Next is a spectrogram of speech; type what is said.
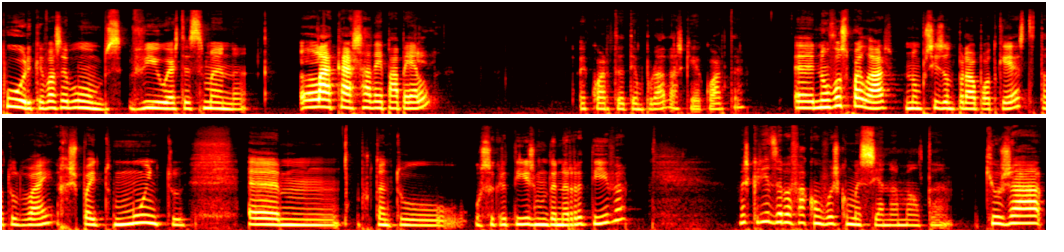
porque a vossa Bombs viu esta semana La Casa de Papel, a quarta temporada, acho que é a quarta. Uh, não vou spoiler, não precisam de parar o podcast, está tudo bem. Respeito muito, um, portanto, o, o, secretismo da narrativa. Mas queria desabafar convosco uma cena, malta, que eu já,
